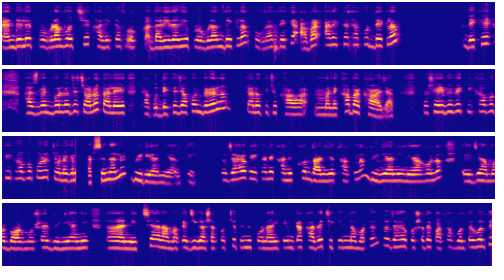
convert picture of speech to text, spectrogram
প্যান্ডেলে প্রোগ্রাম হচ্ছে। খানিকটা দাঁড়িয়ে দাঁড়িয়ে প্রোগ্রাম দেখলাম। প্রোগ্রাম দেখে আবার আরেকটা ঠাকুর দেখলাম। দেখে হাজব্যান্ড বলল যে, চলো তাহলে ঠাকুর দেখতে যখন বেরোলাম, চলো কিছু খাওয়া মানে খাবার খাওয়া যাক। তো সেই ভেবে কী খাব কী খাব করে চলে গেলাম আর্সেনালের বিরিয়ানি আনতে। তো যাই হোক এখানে খানিকক্ষণ দাঁড়িয়ে থাকলাম। বিরিয়ানি নেওয়া হলো। এই যে আমার বরমশাই বিরিয়ানি নিচ্ছে আর আমাকে জিজ্ঞাসা করছে, তুমি কোন আইটেমটা খাবে, চিকেন না মটন? তো যাই হোক ওর সাথে কথা বলতে বলতে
